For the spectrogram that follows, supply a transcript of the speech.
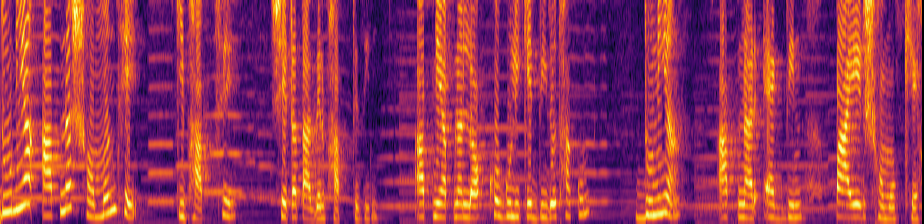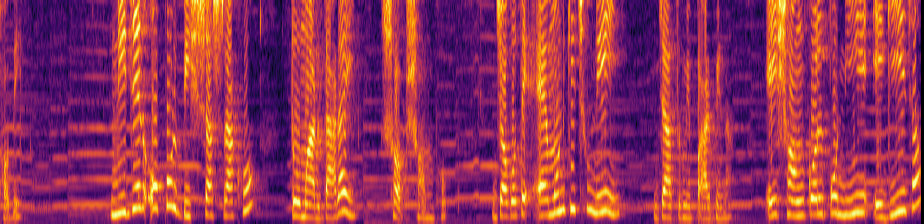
দুনিয়া আপনার সম্বন্ধে কি ভাবছে, সেটা তাদের ভাবতে দিন। আপনি আপনার লক্ষ্যগুলিকে দৃঢ় থাকুন। দুনিয়া আপনার একদিন পায়ের সমক্ষে হবে। নিজের ওপর বিশ্বাস রাখো, তোমার দ্বারাই সব সম্ভব। জগতে এমন কিছু নেই যা তুমি পারবে না। এই সংকল্প নিয়ে এগিয়ে যাও,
